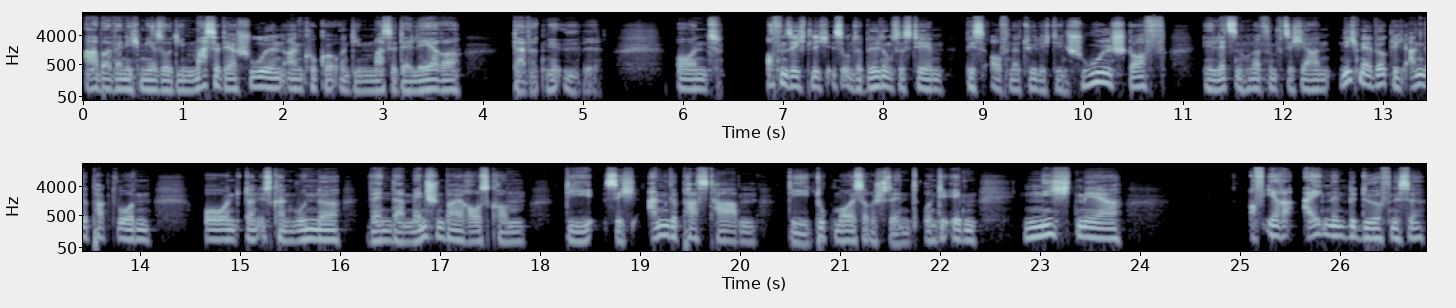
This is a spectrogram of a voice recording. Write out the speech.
Aber wenn ich mir so die Masse der Schulen angucke und die Masse der Lehrer, da wird mir übel. Und offensichtlich ist unser Bildungssystem bis auf natürlich den Schulstoff in den letzten 150 Jahren nicht mehr wirklich angepackt worden. Und dann ist kein Wunder, wenn da Menschen bei rauskommen, die sich angepasst haben die duckmäuserisch sind und die eben nicht mehr auf ihre eigenen Bedürfnisse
